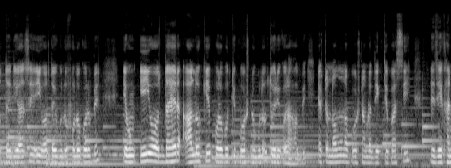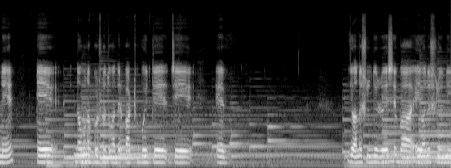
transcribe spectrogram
অধ্যায় দেওয়া আছে, এই অধ্যায়গুলো ফলো করবে এবং এই অধ্যায়ের আলোকে পরবর্তী প্রশ্নগুলো তৈরি করা হবে। একটা নমুনা প্রশ্ন আমরা দেখতে পাচ্ছি, যেখানে এ নমুনা প্রশ্ন তোমাদের পাঠ্য বইতে যে যে অনুশীলনী রয়েছে বা এই অনুশীলনী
